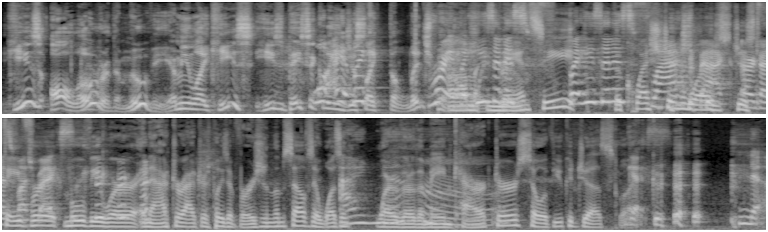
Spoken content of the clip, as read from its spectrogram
he's all over the movie. I mean, like he's he's basically Well, I- just like- like, the linchpin. right, Um, like he's in his- Nancy, but he's in the his question was just or favorite movie where an actor or actress plays a version of themselves. It wasn't where they're the main character. So if you could just like, Yes. No.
